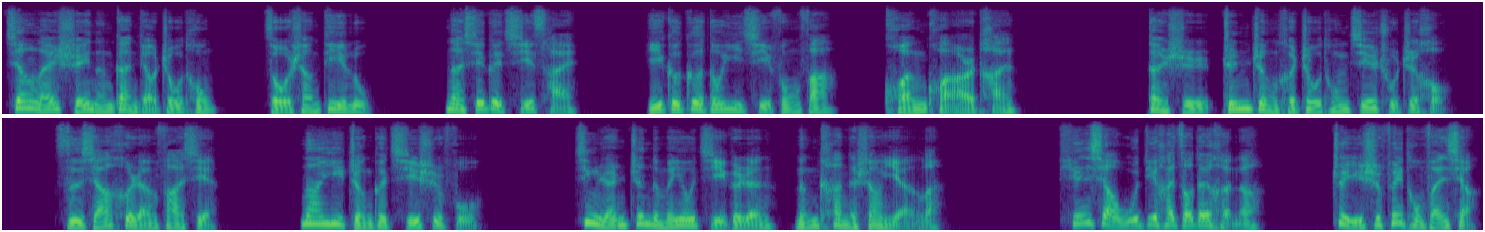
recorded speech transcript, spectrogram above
将来谁能干掉周通，走上帝路。那些个奇才，一个个都意气风发。”款款而谈，但是真正和周通接触之后，紫霞赫然发现，那一整个骑士府，竟然真的没有几个人能看得上眼了。天下无敌还早得很呢，这一世非同凡响，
